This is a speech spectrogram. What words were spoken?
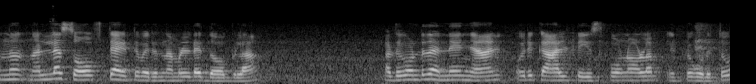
ഒന്ന് നല്ല സോഫ്റ്റ് ആയിട്ട് വരും നമ്മളുടെ ദോഗ്ല. അതുകൊണ്ട് തന്നെ ഞാൻ ഒരു കാൽ ടീസ്പൂണോളം ഇട്ട് കൊടുത്തു.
